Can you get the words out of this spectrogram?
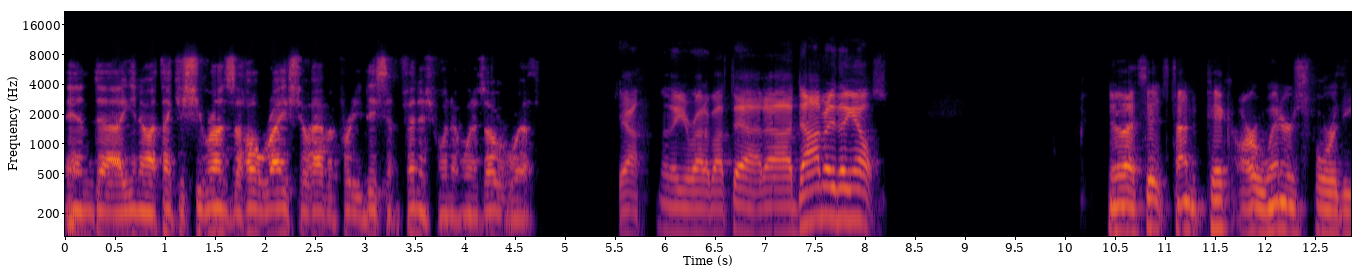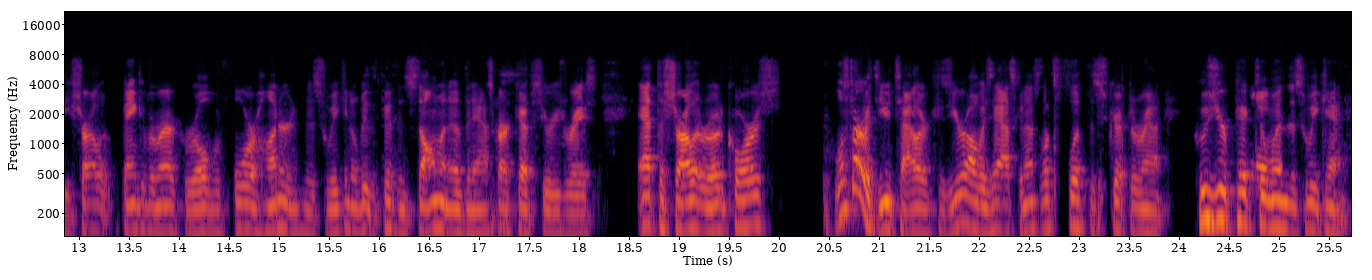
and uh, you know, I think if she runs the whole race, she'll have a pretty decent finish when it when it's over with. Yeah, I think you're right about that. Uh, Dom, anything else? No, that's it. It's time to pick our winners for the Charlotte Bank of America Roval 400 this weekend. It'll be the fifth installment of the NASCAR Cup Series race at the Charlotte Road Course. We'll start with you, Tyler, because you're always asking us. Let's flip the script around. Who's your pick to win this weekend?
